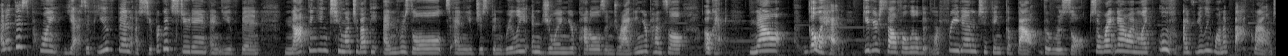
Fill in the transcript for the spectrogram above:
And at this point, yes, if you've been a super good student and you've been not thinking too much about the end result and you've just been really enjoying your puddles and dragging your pencil, okay, now go ahead. Give yourself a little bit more freedom to think about the result. So right now I'm like, ooh, I really want a background.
